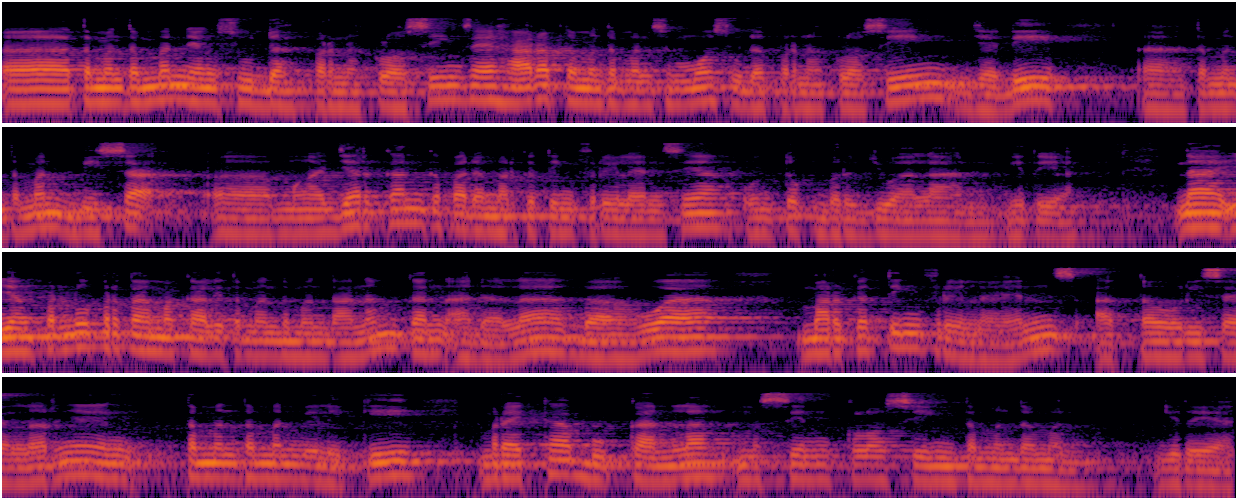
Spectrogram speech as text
uh, teman-teman yang sudah pernah closing, saya harap teman-teman semua sudah pernah closing, jadi uh, teman-teman bisa uh, mengajarkan kepada marketing freelance-nya untuk berjualan gitu ya. Nah, yang perlu pertama kali teman-teman tanamkan adalah bahwa marketing freelance atau resellernya yang teman-teman miliki, mereka bukanlah mesin closing teman-teman, gitu ya.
